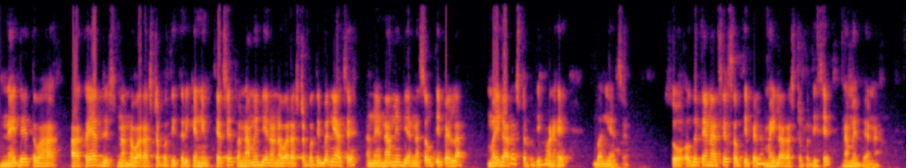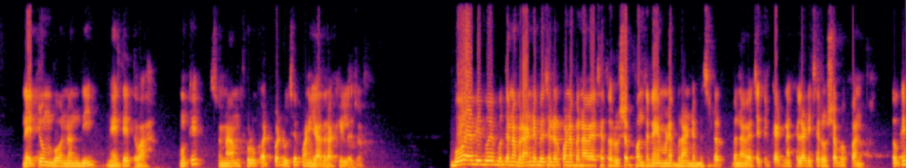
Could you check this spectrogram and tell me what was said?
નૈદેતવા આ કયા દેશના નવા રાષ્ટ્રપતિ તરીકે નિયુક્ત થયા છે? તો નામિબિયાના નવા રાષ્ટ્રપતિ બન્યા છે અને નામિબિયાના સૌથી પહેલા મહિલા રાષ્ટ્રપતિ પણ એ બન્યા છે. સો અગત્યના છે સૌથી પહેલા મહિલા રાષ્ટ્રપતિ છે નામિબિયાના. નેટુમ્બો નંદી નૈદેતવા ઓકે સો નામ થોડુંક અટપટું છે, પણ યાદ રાખી લેજો. ગો એબીબોએ પોતાના બ્રાન્ડ એમ્બેસેડર કોને બનાવ્યા છે? તો ઋષભ પંતને એમણે બ્રાન્ડ એમ્બેસેડર બનાવ્યા છે. ક્રિકેટના ખેલાડી છે ઋષભ પંત. ઓકે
